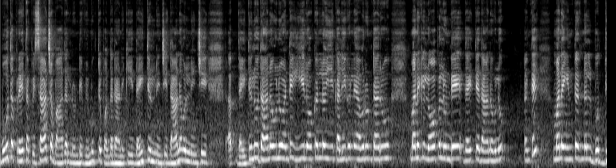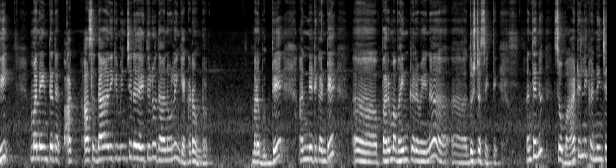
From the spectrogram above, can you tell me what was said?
భూత ప్రేత పిశాచ బాధల నుండి విముక్తి పొందడానికి దైత్యుల నుంచి దానవుల నుంచి దైత్యులు దానవులు అంటే ఈ లోకంలో ఈ కలియుగంలో ఎవరుంటారు? మనకి లోపలుండే దైత్య దానవులు అంటే మన ఇంటర్నల్ బుద్ధి మన ఇంటర్నెట్ అసలు దానికి మించిన రైతులు దానవులు ఇంకెక్కడ ఉండరు. మన బుద్ధే అన్నిటికంటే పరమ భయంకరమైన దుష్టశక్తి. అంతేనా? సో వాటిల్ని ఖండించే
